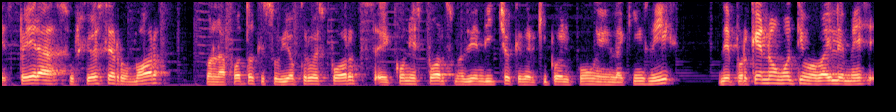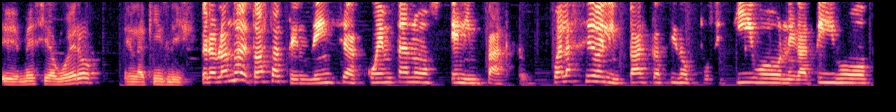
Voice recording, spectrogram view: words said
espera, surgió ese rumor con la foto que subió Crew Sports, eh, Sports, más bien dicho, que del equipo del Kun en la Kings League, de por qué no un último baile eh, Messi, Agüero en la Kings League. Pero hablando de toda esta tendencia, cuéntanos el impacto. ¿Cuál ha sido el impacto? ¿Ha sido positivo, negativo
